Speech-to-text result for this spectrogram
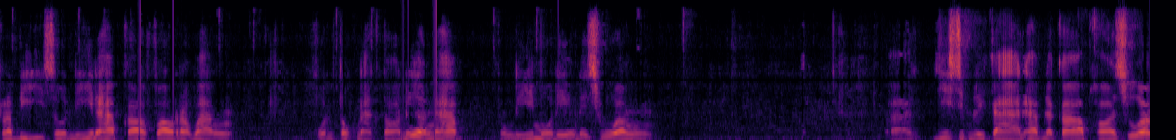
กระบี่โซนนี้นะครับ ก็เฝ้าระวังฝนตกหนักต่อเนื่องนะครับ ตรงนี้โมเดลในช่วง 20นาฬิกานะครับ แล้วก็พอช่วง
